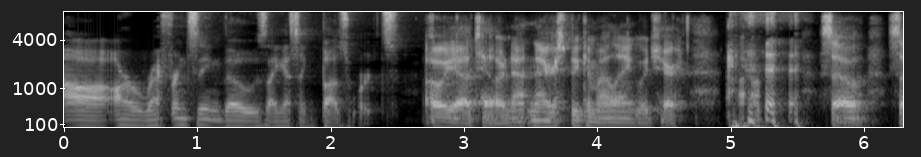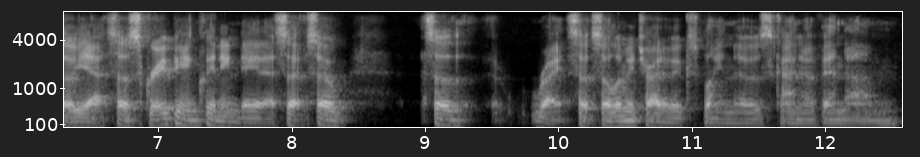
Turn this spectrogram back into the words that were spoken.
uh, are referencing those, I guess, like buzzwords. Oh yeah, Taylor. Now, now you're speaking my language here. Um, so so yeah, so scraping and cleaning data. So so so right. So so let me try to explain those kind of in um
